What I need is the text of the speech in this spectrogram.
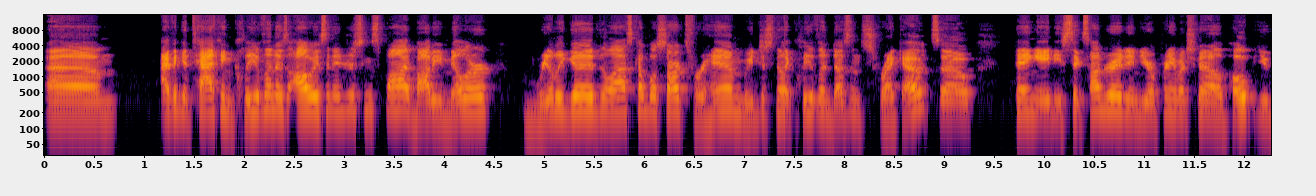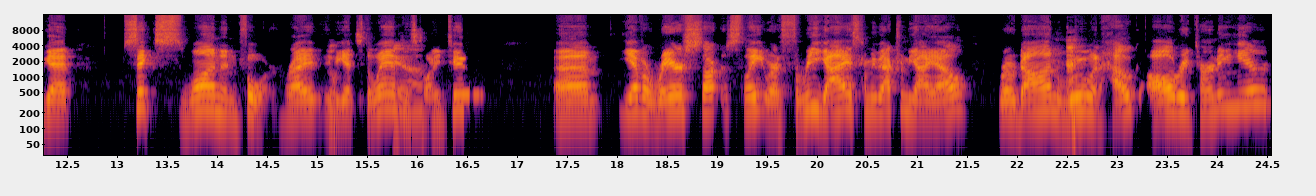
Um, I think attacking Cleveland is always an interesting spot. Bobby Miller, really good the last couple of starts for him. We just know that Cleveland doesn't strike out, so paying eighty six hundred, and you're pretty much going to hope you get six, one, and four, right? If he gets the win, it's twenty two. Um, you have a rare start slate where three guys coming back from the IL, Rodon, Woo, and Houck all returning here.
